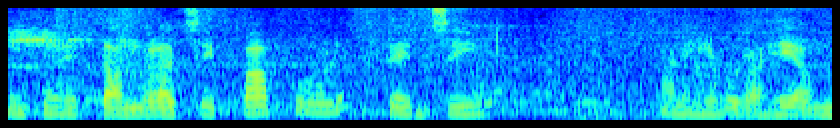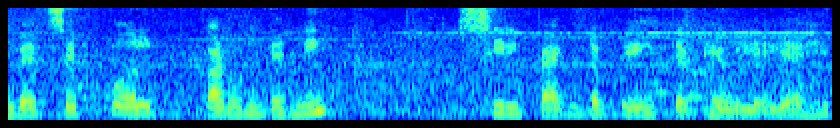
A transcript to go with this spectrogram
इथे आहेत तांदळाचे पापड त्यांचे आणि हे बघा हे आंब्याचे पल्प काढून त्यांनी सील पॅक डबे इथे ठेवलेले आहेत.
